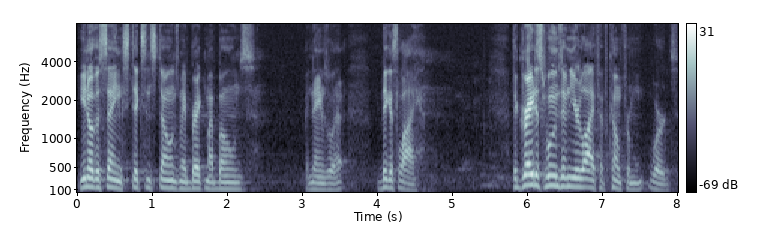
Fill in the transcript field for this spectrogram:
You know the saying, sticks and stones may break my bones, but names will have. Biggest lie. The greatest wounds in your life have come from words.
